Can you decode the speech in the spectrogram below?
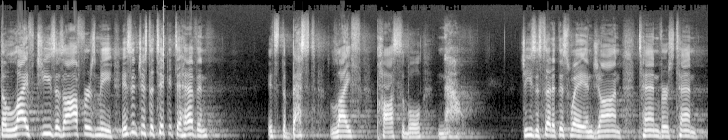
the life Jesus offers me isn't just a ticket to heaven, it's the best life possible now. Jesus said it this way in John 10, verse 10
